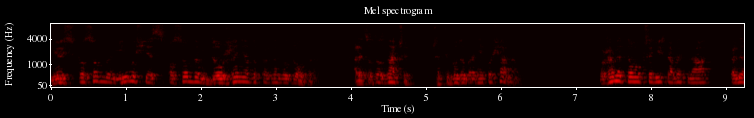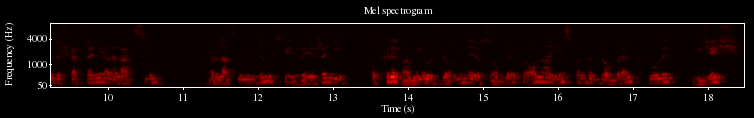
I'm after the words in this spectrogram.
Miłość, sposobem, miłość jest sposobem dążenia do pewnego dobra. Ale co to znaczy? Że tego dobra nie posiadam. Możemy to przenieść nawet na pewne doświadczenie relacji, relacji międzyludzkiej, że jeżeli odkrywam miłość do innej osoby, to ona jest pewnym dobrem, który gdzieś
